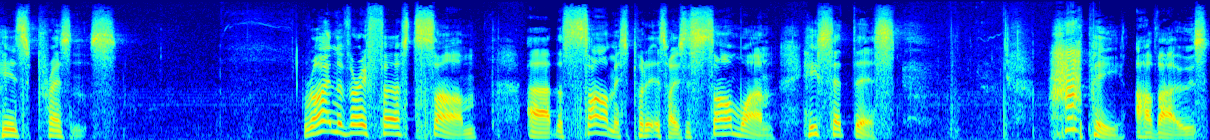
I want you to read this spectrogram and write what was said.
His presence. Right in the very first psalm, uh, the psalmist put it this way this is Psalm 1. He said this Happy are those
